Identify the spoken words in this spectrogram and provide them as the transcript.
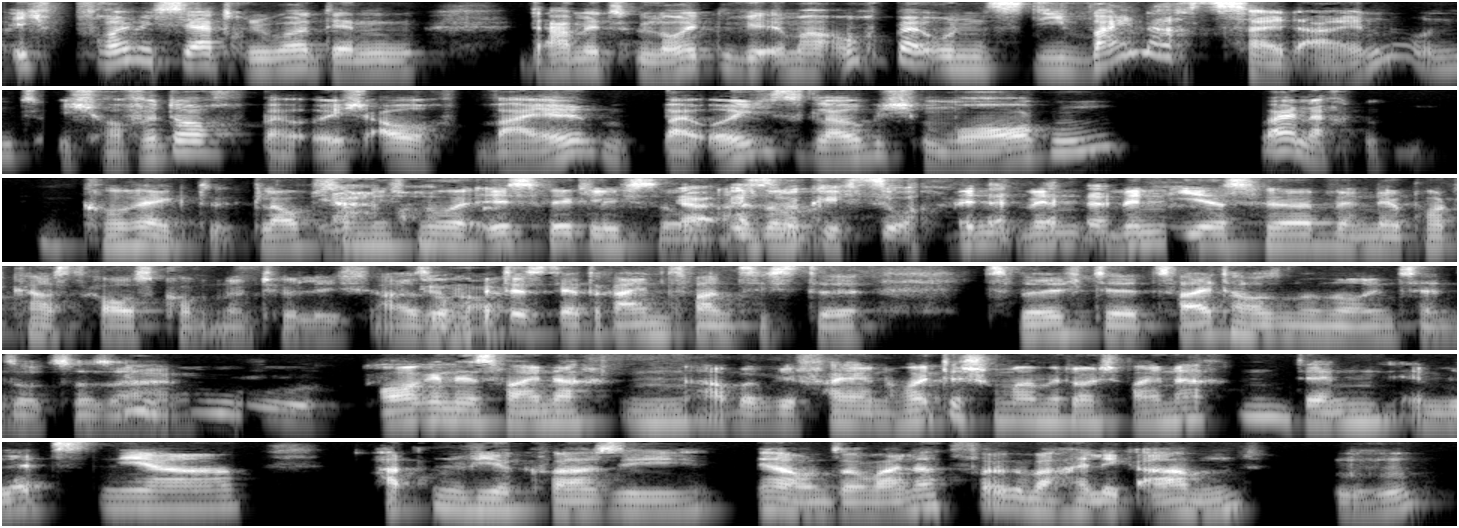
Ich freue mich sehr drüber, denn damit läuten wir immer auch bei uns die Weihnachtszeit ein und ich hoffe doch bei euch auch, weil bei euch ist, glaube ich, morgen Weihnachten. Korrekt. Glaubst Ja. du nicht nur, ist wirklich so. Ja, ist also, wirklich so. wenn, wenn, wenn ihr es hört, wenn der Podcast rauskommt, natürlich. Also Genau. heute ist der 23.12.2019 sozusagen. Uh. Morgen ist Weihnachten, aber wir feiern heute schon mal mit euch Weihnachten, denn im letzten Jahr hatten wir quasi, ja, unsere Weihnachtsfolge war Heiligabend. Mhm.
